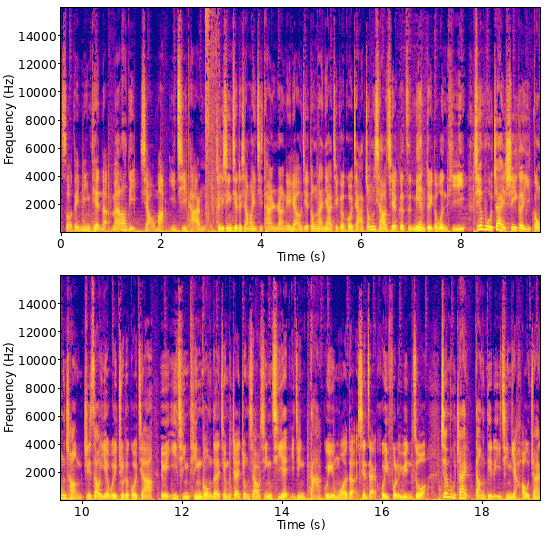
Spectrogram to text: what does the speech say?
锁定明天的 Melody 小马一起谈。这个星期的小马一起谈，让你了解东南亚几个国家中小企业各自面对的问题。柬埔寨是一个以工厂制造业为主的国家，因为疫情停工的柬埔寨中小型企业已经大规模的现在恢复了运作。柬埔寨当地的疫情也好转，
